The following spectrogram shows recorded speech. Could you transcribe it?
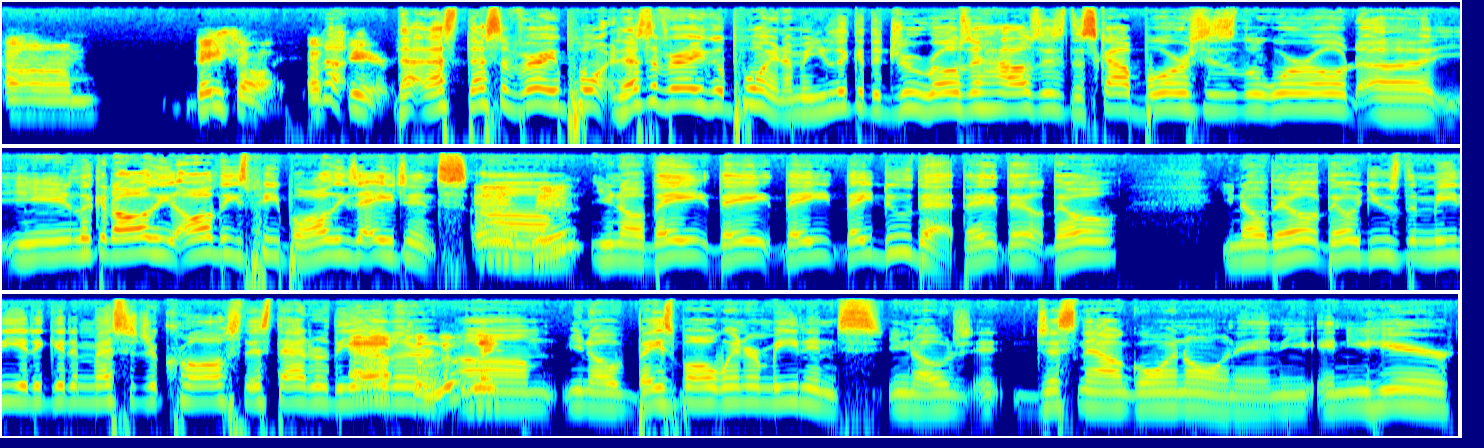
Um, they saw it upstairs. No, that, that's that's a very point. That's a very good point. I mean, you look at the Drew Rosenhauses, the Scott Boras's of the world. Uh, you look at all the all these people, all these agents. Um, mm-hmm. you know, they they they they do that. They they'll, they'll you know they'll they'll use the media to get a message across this that or the Absolutely. other um you know baseball winter meetings you know just now going on and you, and you hear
